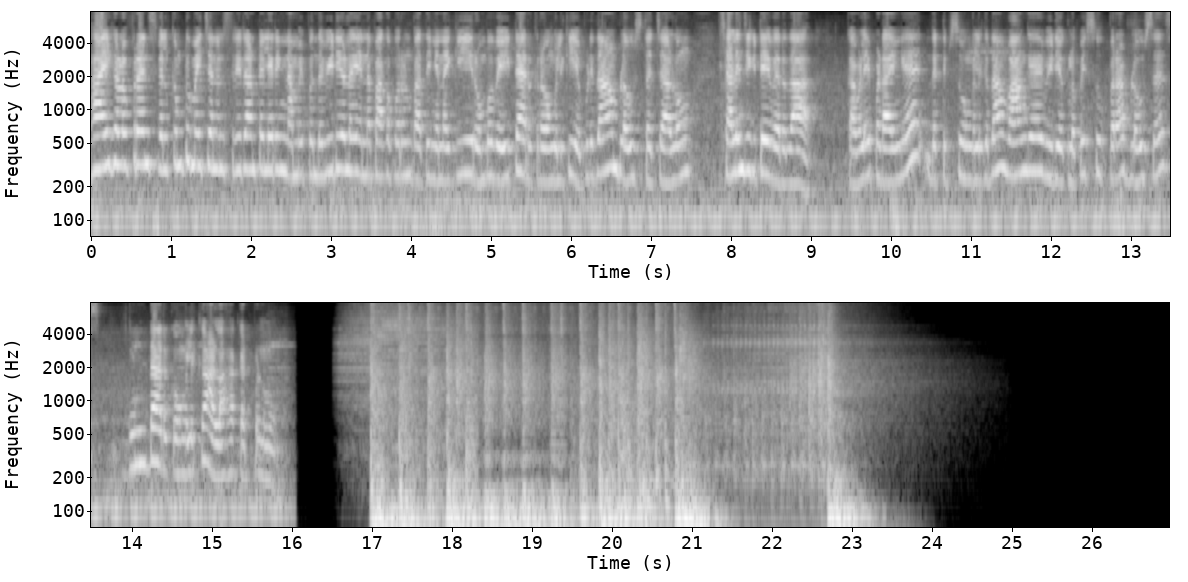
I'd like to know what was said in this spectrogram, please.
Hi hello friends welcome to my channel Sriram tailoring நம்ம இப்போ இந்த வீடியோவில் என்ன பார்க்க போகிறோம்னு பார்த்தீங்கன்னாக்கி ரொம்ப வெயிட்டாக இருக்கிறவங்களுக்கு எப்படி தான் ப்ளவுஸ் தைச்சாலும் சளைஞ்சிக்கிட்டே வருதா? கவலைப்படாதீங்க. இந்த டிப்ஸ் உங்களுக்கு தான். வாங்க வீடியோக்குள்ளே போய் சூப்பராக ப்ளவுஸஸ் குண்டாக இருக்கவங்களுக்கு அழகாக கட் பண்ணுவோம்.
